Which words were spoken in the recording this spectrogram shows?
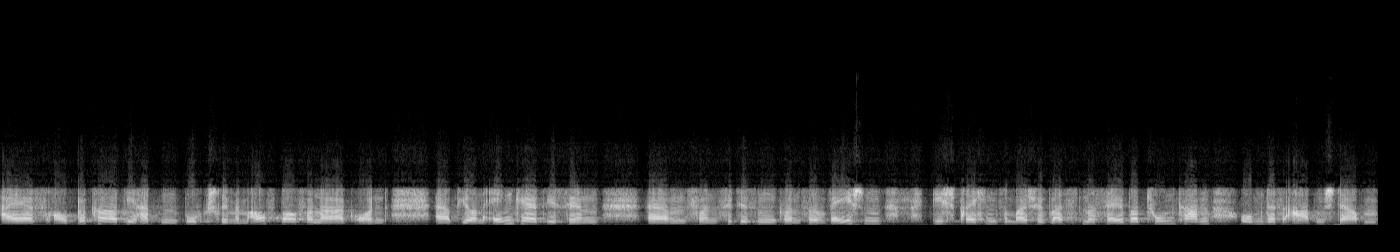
äh, Frau Böcker, die hat ein Buch geschrieben im Aufbauverlag und äh, Björn Enke, die sind ähm, von Citizen Conservation, die sprechen zum Beispiel, was man selber tun kann, um das Artensterben,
